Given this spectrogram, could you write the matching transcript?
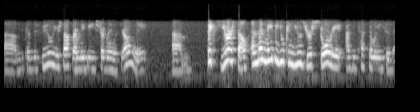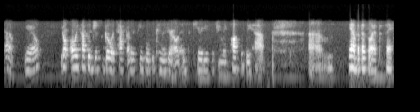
Um, because if you yourself are maybe struggling with your own weight, um, fix yourself, and then maybe you can use your story as a testimony to them. You know, you don't always have to just go attack other people because of your own insecurities that you may possibly have. Um, yeah, but that's all I have to say.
